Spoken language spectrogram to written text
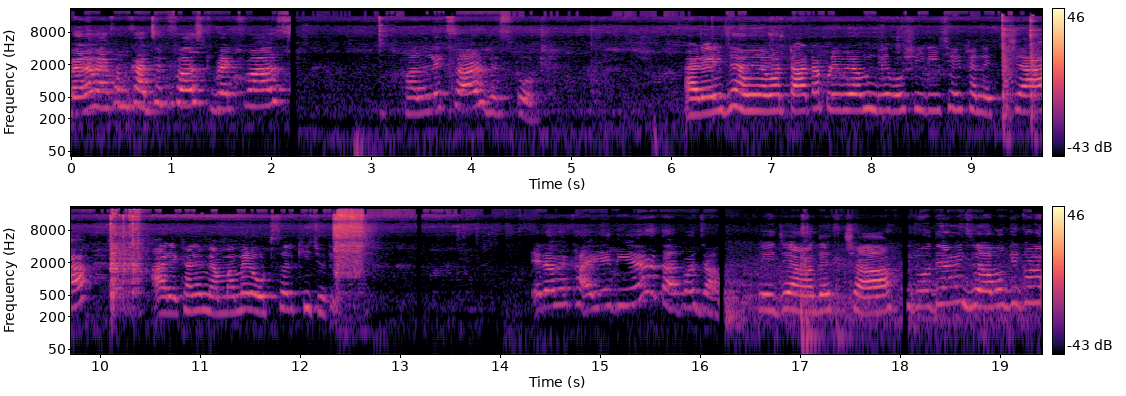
ম্যাডাম, এখন খাচ্ছেন ফার্স্ট ব্রেকফাস্ট হরলিক্স আর বিস্কুট। আর এই যে আমি আমার টাটা প্রিমিয়াম দিয়ে বসিয়ে দিয়েছি এখানে চা আর এখানে মামামের ওটসের খিচুড়ি। এটাকে খাইয়ে দিয়ে তারপর যাব। এই যে আমাদের চা। রোদে আমি যাব কি করে?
